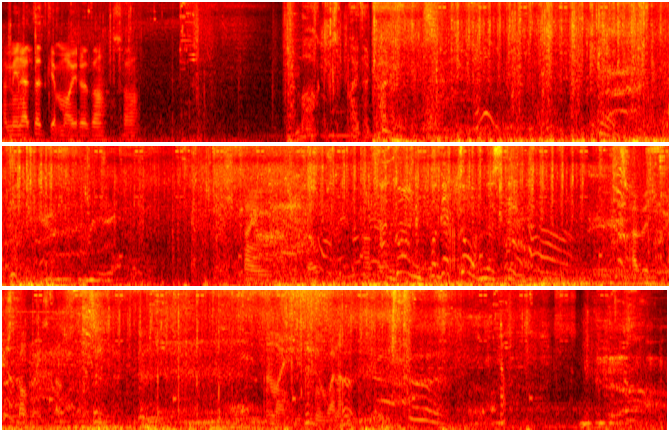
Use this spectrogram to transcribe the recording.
I mean, I did get Moira though, so. Marked by the dragons. Try and I was first, don't waste up. Unless you can win it.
